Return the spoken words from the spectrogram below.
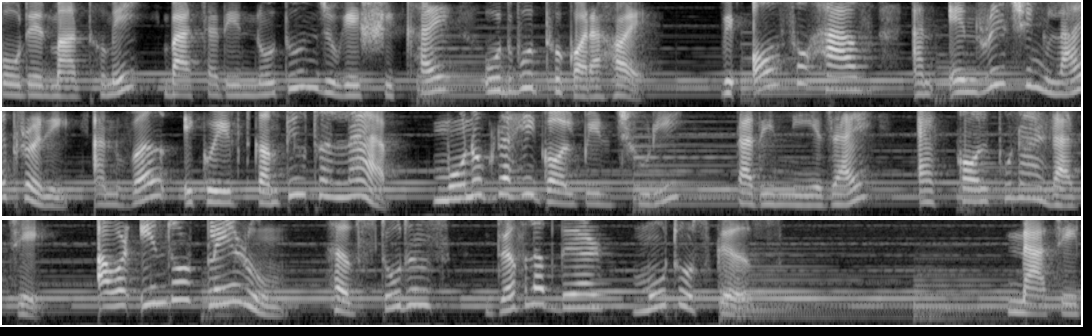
বোর্ডের মাধ্যমে বাচ্চাদের নতুন যুগের শিক্ষায় উদ্বুদ্ধ করা হয়। We also have an enriching library and well-equipped computer lab. মনোগ্রাহী গল্পের ঝুড়ি তাদের নিয়ে যায় এক কল্পনার রাজ্যে Our indoor playroom helps students develop their motor skills. নাচের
